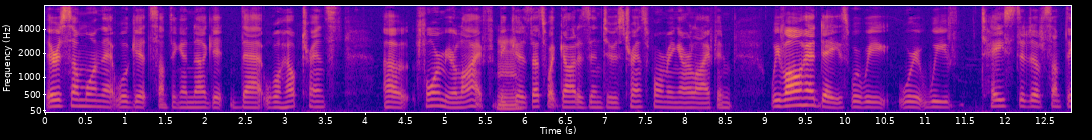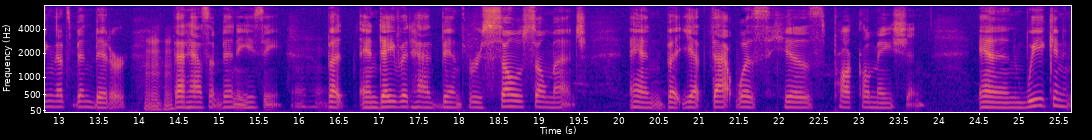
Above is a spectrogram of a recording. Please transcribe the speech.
there is someone that will get something, a nugget that will help trans uh, form your life Mhm. because that's what God is into is transforming our life. And we've all had days where we where we've tasted of something that's been bitter Mm-hmm. that hasn't been easy. But and David had been through so so much. And but yet that was his proclamation. And we can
